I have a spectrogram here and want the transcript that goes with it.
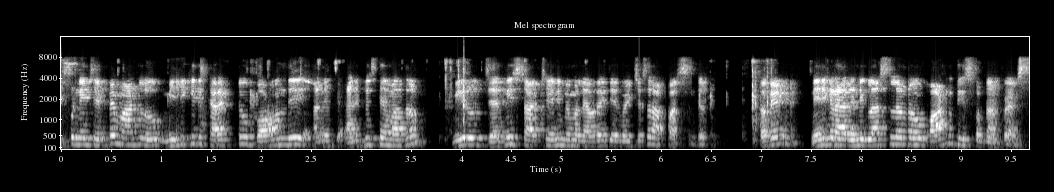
ఇప్పుడు నేను చెప్పే మాటలు మీకు ఇది కరెక్ట్ బాగుంది అని అనిపిస్తే మాత్రం మీరు జర్నీ స్టార్ట్ చేయండి. మిమ్మల్ని ఎవరైతే ఇన్వైట్ చేస్తారో ఆ పర్సన్ ఓకే? నేను ఇక్కడ రెండు గ్లాసులలో వాటర్ తీసుకుంటున్నాను ఫ్రెండ్స్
